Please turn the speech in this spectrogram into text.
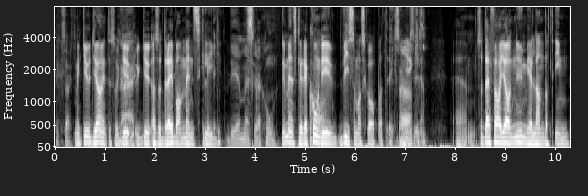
Exakt. Men Gud gör inte så, Nej. Gud, Gud, alltså det där är bara mänsklig Det är en mänsklig reaktion. Det är mänsklig reaktion, Ja. det är vi som har skapat det Exakt. Ehm, Så därför har jag nu mer landat in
